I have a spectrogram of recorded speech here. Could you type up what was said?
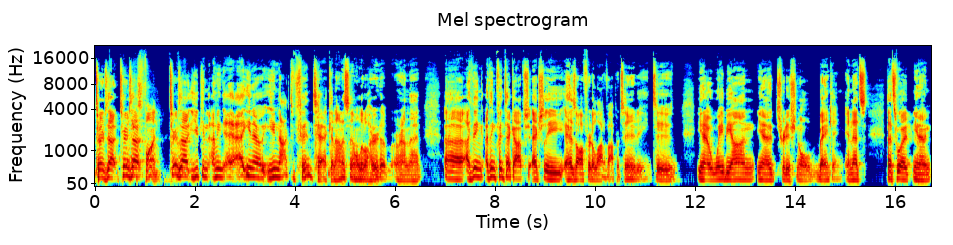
Turns out, turns out, fun. Turns out you can, I mean, uh, you know, you knocked fintech, and honestly, I'm a little hurt up around that. Uh, I think, I think fintech op- actually has offered a lot of opportunity to, you know, way beyond, you know, traditional banking. And that's, that's what, you know,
